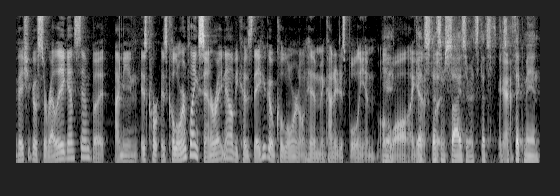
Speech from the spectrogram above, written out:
They should go Cirelli against him, but I mean, is Cor- is Killorn playing center right now? Because they could go Killorn on him and kind of just bully him on Yeah, the wall. I guess That's that's but- some size there. That's that's, that's a thick man.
